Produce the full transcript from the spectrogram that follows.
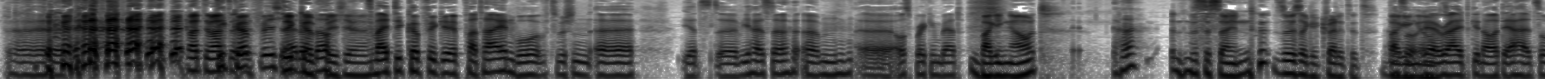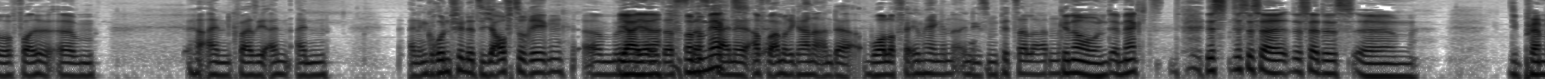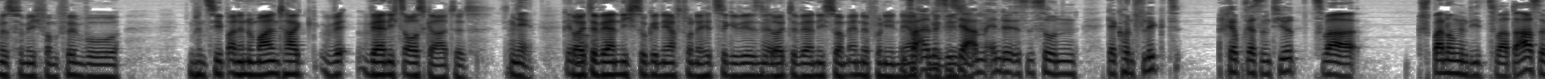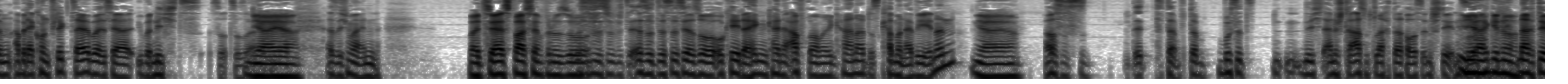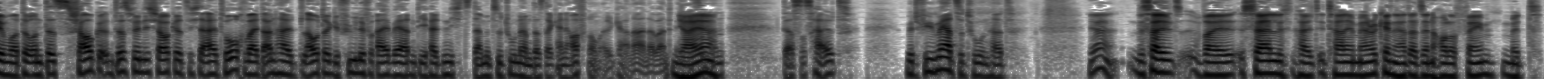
warte, warte. dickköpfig. Dickköpfig, ja. zwei dickköpfige Parteien, wo zwischen äh, jetzt, äh, wie heißt er, ähm, äh, aus Breaking Bad? Bugging out. Hä? Das ist sein, so ist er gecredited. Also, Bugging ja, out. right, genau, der halt so voll ähm, einen quasi einen, einen, einen Grund findet, sich aufzuregen, ähm, Ja, äh, ja. dass, Aber man dass merkt- keine Afroamerikaner an der Wall of Fame hängen in diesem Pizzaladen. Genau, und er merkt, das, das ist ja, das ist ja das, ähm, die Premise für mich vom Film, wo im Prinzip an einem normalen Tag wäre wär nichts ausgeartet. Nee, Die Leute wären nicht so genervt von der Hitze gewesen, die Ja. Leute wären nicht so am Ende von ihren Und Nerven vor allem ist gewesen. es ja am Ende, ist es so ein, der Konflikt repräsentiert zwar Spannungen, die zwar da sind, aber der Konflikt selber ist ja über nichts sozusagen. ja, ja. Also ich meine, Weil zuerst war es einfach nur so, das ist, also das ist ja so, okay, da hängen keine Afroamerikaner, das kann man erwähnen. ja, ja. Also es, da, da muss jetzt nicht eine Straßenschlacht daraus entstehen. So. Ja, genau. Nach dem Motto. Und das schaukelt, das finde ich, schaukelt sich da halt hoch, weil dann halt lauter Gefühle frei werden, die halt nichts damit zu tun haben, dass da keine Afroamerikaner an der Wand hängen, Ja, ja. sondern dass es halt mit viel mehr zu tun hat. Ja, das ist halt, weil Sal ist halt Italian American, er hat halt seine Hall of Fame mit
